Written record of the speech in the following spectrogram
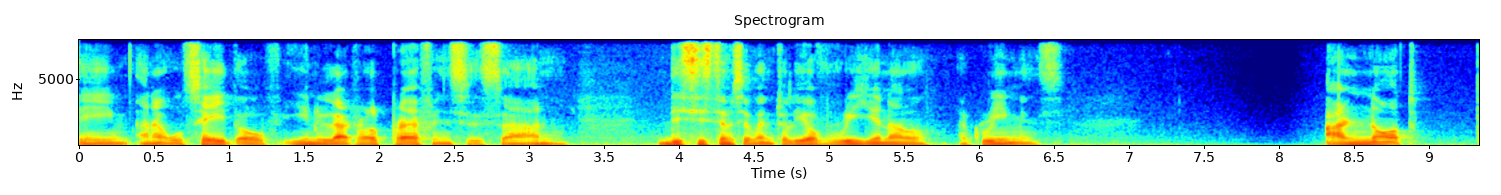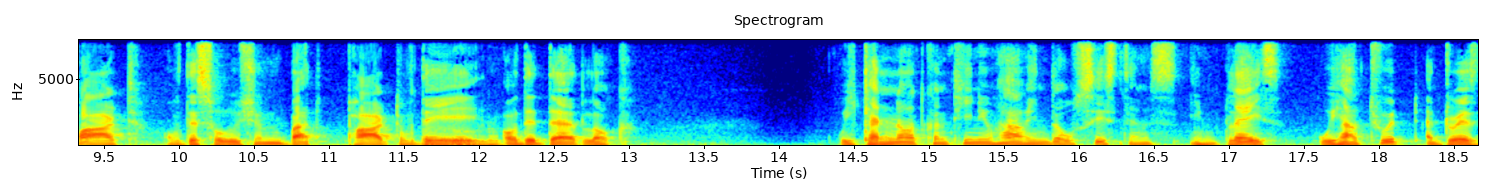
um, and I will say it of unilateral preferences and the systems eventually of regional agreements are not part of the solution but part of the of the deadlock we cannot continue having those systems in place we have to address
